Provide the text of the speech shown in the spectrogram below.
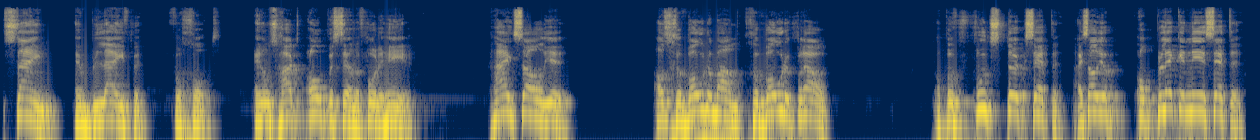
zijn en blijven voor God. En ons hart openstellen voor de Heer. Hij zal je als gewone man, gewone vrouw op een voetstuk zetten. Hij zal je op plekken neerzetten.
